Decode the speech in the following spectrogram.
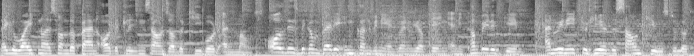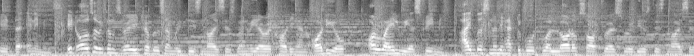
like the white noise from the fan or the clicking sounds of the keyboard and mouse. All these become very inconvenient when we are playing any competitive game and we need to hear the sound cues to locate the enemies. It also becomes very troublesome with these noises when we are recording an audio or while we are streaming. I personally had to go through a lot of softwares to reduce these noises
